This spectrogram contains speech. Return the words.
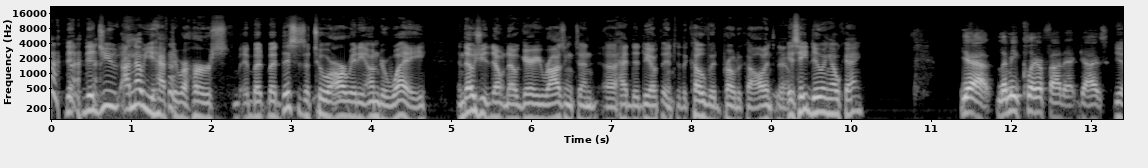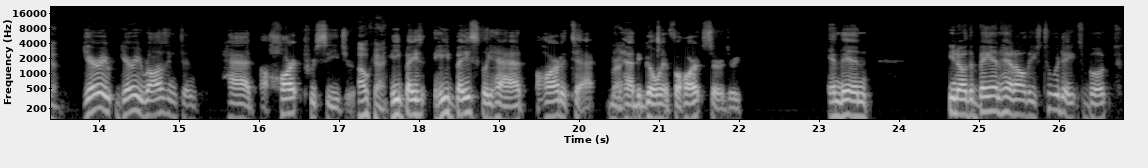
did, did you? I know you have to rehearse, but but this is a tour already underway. And those of you that don't know, Gary Rossington uh, had to deal with into the COVID protocol. And Yeah. is he doing okay? yeah, let me clarify that, guys. Yeah. Gary Gary Rossington had a heart procedure. Okay. He bas- he basically had a heart attack Right. and had to go in for heart surgery. And then, you know, the band had all these tour dates booked.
